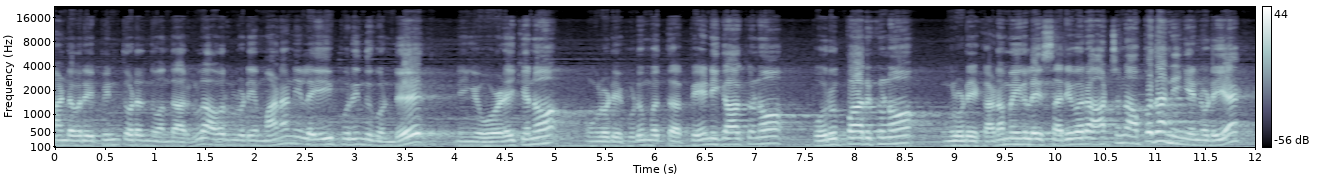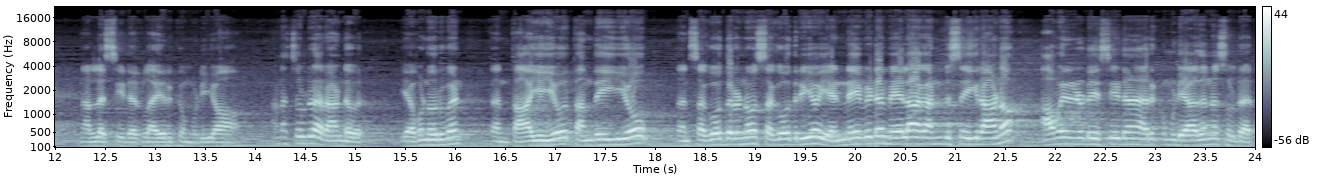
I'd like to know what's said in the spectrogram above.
ஆண்டவரை பின்தொடர்ந்து வந்தார்களோ அவர்களுடைய மனநிலையை புரிந்து கொண்டு நீங்க உழைக்கணும் உங்களுடைய குடும்பத்தை பேணி காக்கணும் பொறுப்பா இருக்கணும் உங்களுடைய கடமைகளை சரிவர ஆற்றணும். அப்பதான் நீங்க என்னுடைய நல்ல சீடர்களா இருக்க முடியும். ஆனா சொல்றார் ஆண்டவர் எவனொருவன் தன் தாயையோ தந்தையோ தன் சகோதரனோ சகோதரியோ என்னை விட மேலாக அன்பு செய்கிறானோ அவன் என்னுடைய சீடனாக இருக்க முடியாதுன்னு சொல்கிறார்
